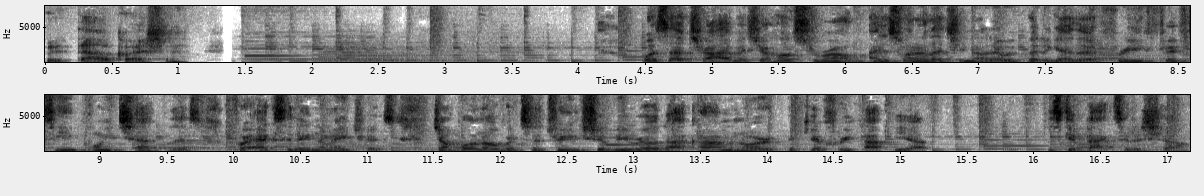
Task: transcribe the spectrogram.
Without question. What's up, tribe? It's your host, Jerome. I just want to let you know that we put together a free 15 point checklist for exiting the matrix. Jump on over to dreamshouldbereal.com in order to pick your free copy up. Let's get back to the show.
